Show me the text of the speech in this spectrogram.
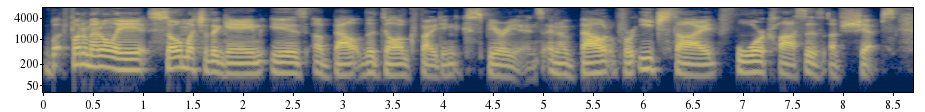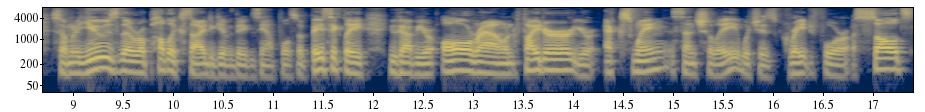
But fundamentally, so much of the game is about the dogfighting experience and about, for each side, four classes of ships. So I'm going to use the Republic side to give the example. So basically, you have your all-around fighter, your X-Wing, essentially, which is great for assaults,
